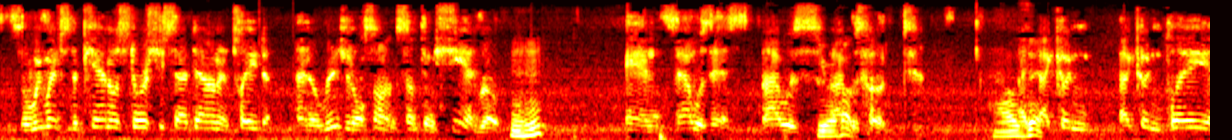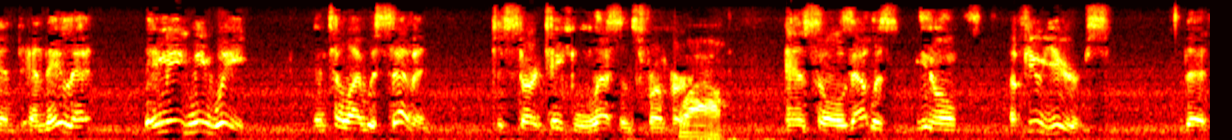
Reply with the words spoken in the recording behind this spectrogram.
so we went to the piano store. She sat down and played an original song, something she had wrote, Mm-hmm. and that was it. I was I was hooked. hooked. How was I, it? I couldn't I couldn't play, and and they let they made me wait until I was seven to start taking lessons from her. wow. And so that was you know a few years that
